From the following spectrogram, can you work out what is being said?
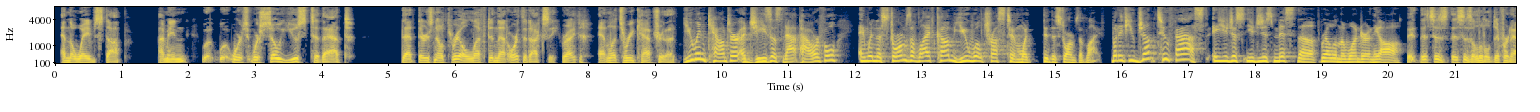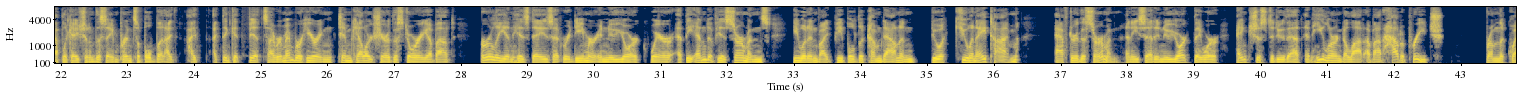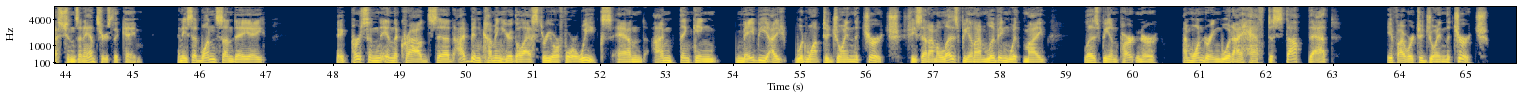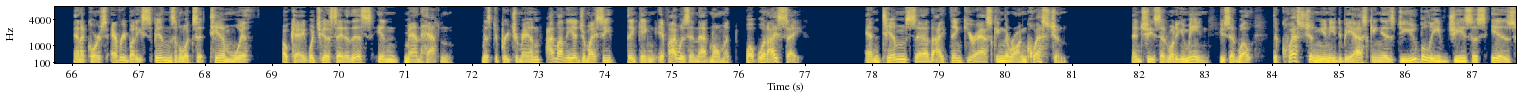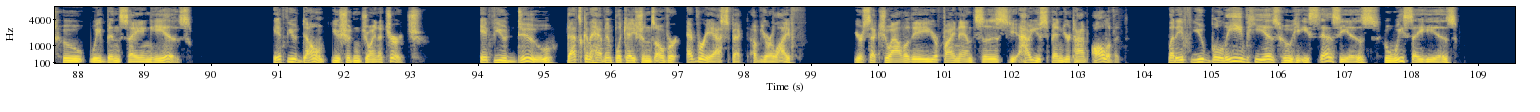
and the waves stop. I mean, we're, we're so used to that that there's no thrill left in that orthodoxy, right? And let's recapture that. You encounter a Jesus that powerful, and when the storms of life come, you will trust him with through the storms of life. But if you jump too fast, eh, you just you just miss the thrill and the wonder and the awe. Eh, this is this is a little different application of the same principle, but I I, I think it fits. I remember hearing Tim Keller share the story about early in his days at Redeemer in New York, where at the end of his sermons, he would invite people to come down and do a Q&A time after the sermon. And he said in New York, they were anxious to do that. And he learned a lot about how to preach from the questions and answers that came. And he said one Sunday, a a person in the crowd said, I've been coming here the last three or four weeks, and I'm thinking maybe I would want to join the church. She said, I'm a lesbian. I'm living with my lesbian partner. I'm wondering, would I have to stop that if I were to join the church? And of course, everybody spins and looks at Tim with, okay, what you going to say to this in Manhattan, Mr. Preacher Man? I'm on the edge of my seat thinking, if I was in that moment, what would I say? And Tim said, I think you're asking the wrong question. And she said, What do you mean? She said, Well, the question you need to be asking is Do you believe Jesus is who we've been saying he is? If you don't, you shouldn't join a church. If you do, that's going to have implications over every aspect of your life your sexuality, your finances, how you spend your time, all of it. But if you believe he is who he says he is, who we say he is,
